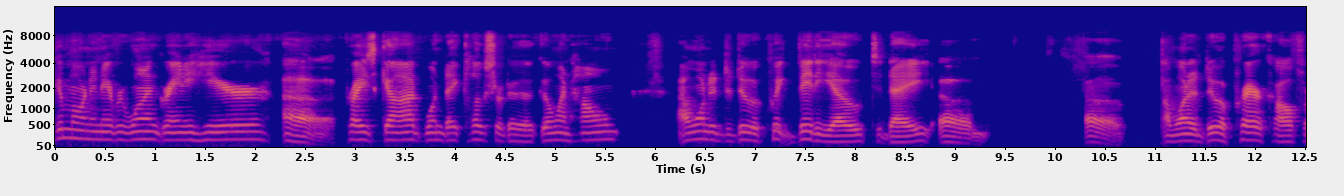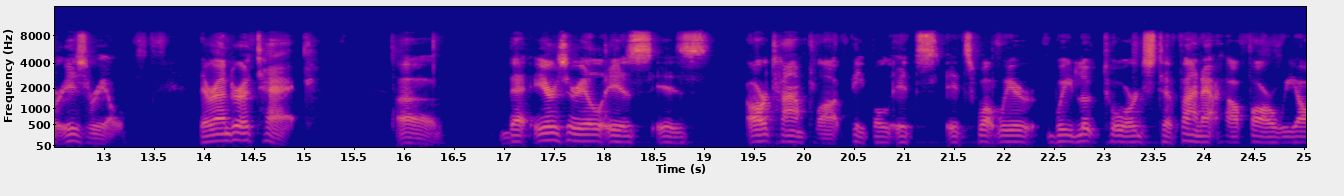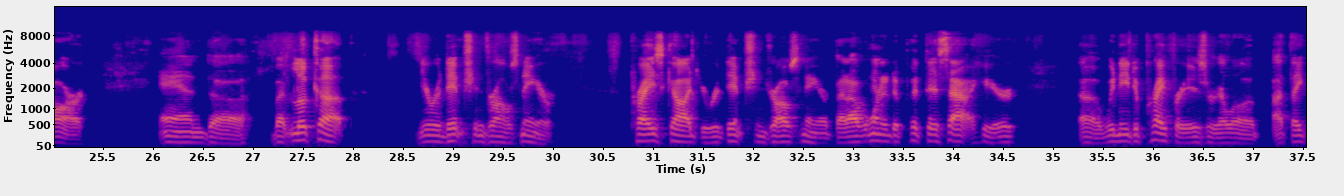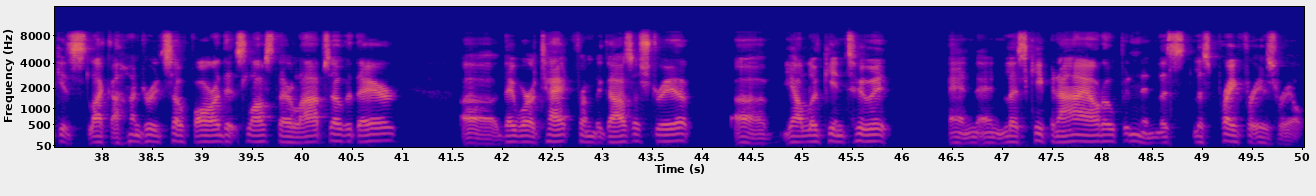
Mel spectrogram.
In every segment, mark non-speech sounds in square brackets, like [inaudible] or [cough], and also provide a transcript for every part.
Good morning, everyone. Granny here. Uh, praise God. One day closer to going home. I wanted to do a quick video today. Um, uh, I wanted to do a prayer call for Israel. They're under attack. Uh, that Israel is is our time clock, people. It's it's what we're we look towards to find out how far we are. And uh, but look up your redemption draws near. Praise God, your redemption draws near. But I wanted to put this out here. Uh, we need to pray for Israel. Uh, I think it's like a hundred so far that's lost their lives over there. Uh, they were attacked from the Gaza Strip. Uh, y'all look into it, and and let's keep an eye out open, and let's let's pray for Israel.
